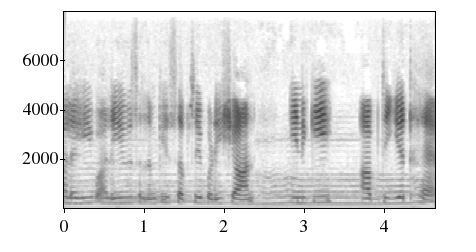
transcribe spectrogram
علیہ وآلہ وسلم کی سب سے بڑی شان ان کی عبدیت ہے۔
